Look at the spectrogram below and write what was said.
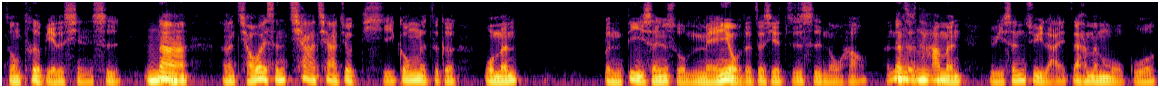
这种特别的形式。嗯、那呃，侨外生恰恰就提供了这个我们。本地生所没有的这些知识 know how，那是他们与生俱来，在他们母国，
